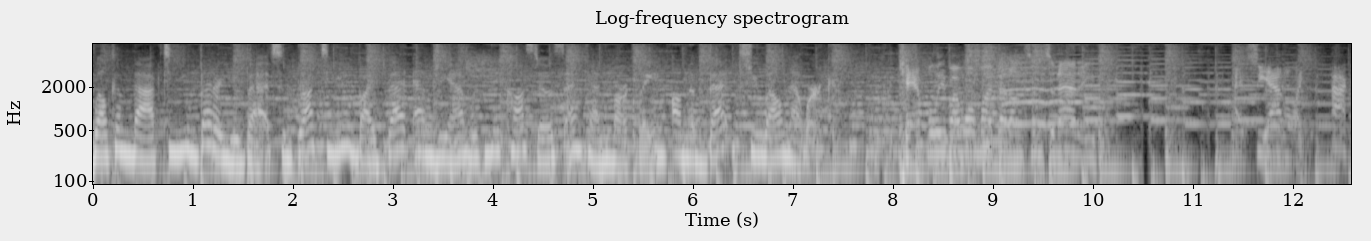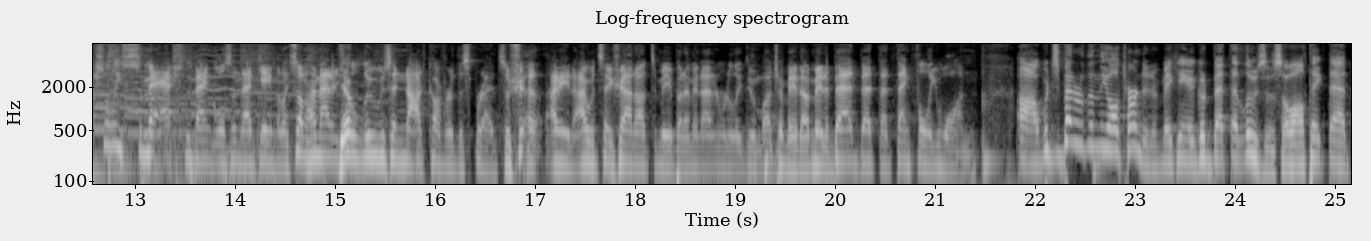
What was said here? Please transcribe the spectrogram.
Welcome back to You Better You Bet, brought to you by BetMGM with Nick Kostos and Ken Barkley on the BetQL network. I Can't believe I won my bet on Cincinnati. Seattle, like actually smashed the Bengals in that game and like somehow managed yep. to lose and not cover the spread. So sh- I mean, I would say shout out to me, but I mean, I didn't really do much. I made I made a bad bet that thankfully won, uh, which is better than the alternative, making a good bet that loses. So I'll take that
